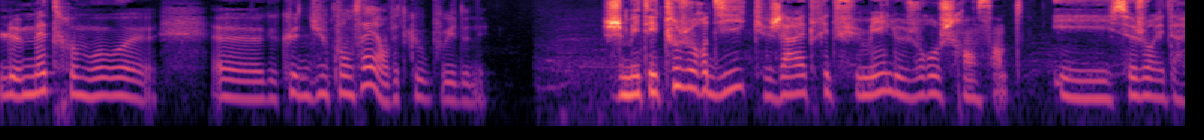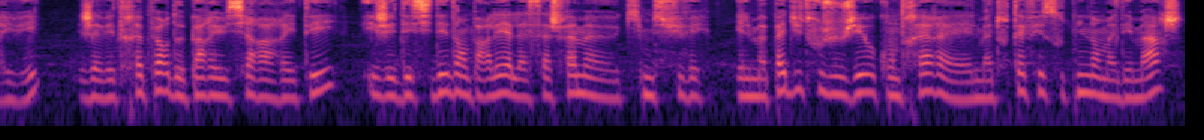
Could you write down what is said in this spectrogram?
le maître mot euh, euh, que du conseil en fait que vous pouvez donner. Je m'étais toujours dit que j'arrêterais de fumer le jour où je serai enceinte. Et ce jour est arrivé. J'avais très peur de pas réussir à arrêter et j'ai décidé d'en parler à la sage-femme euh, qui me suivait. Elle m'a pas du tout jugée, au contraire, elle m'a tout à fait soutenue dans ma démarche.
